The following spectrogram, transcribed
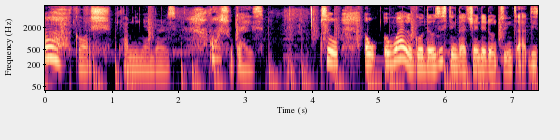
Oh gosh family members. Also guys so a, a, while ago, there was this thing that trended on Twitter. This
